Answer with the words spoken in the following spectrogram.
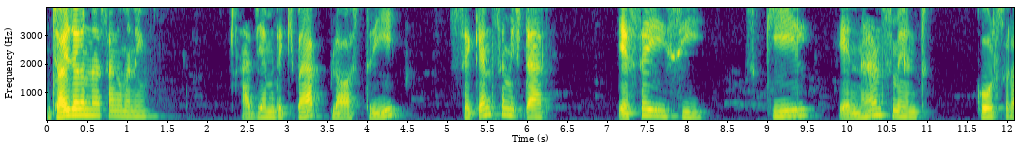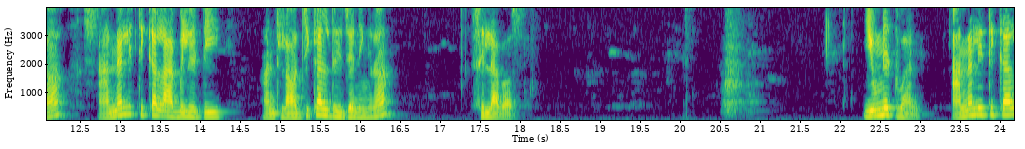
ଜୟ ଜଗନ୍ନାଥ ସାଙ୍ଗମାନେ ଆଜି ଆମେ ଦେଖିବା plus three second semester S E C skill enhancement କୋର୍ସର ଆନାଲିଟିକାଲ ଆବିଲିଟି ଆଣ୍ଡ ଲଜିକାଲ ରିଜନିଂର syllabus unit one analytical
